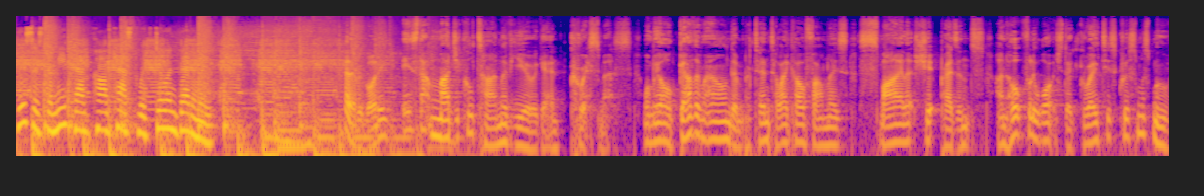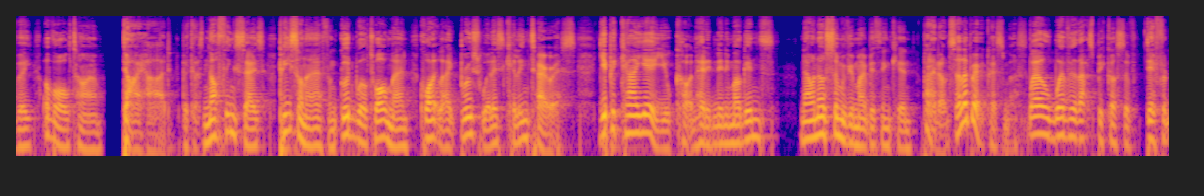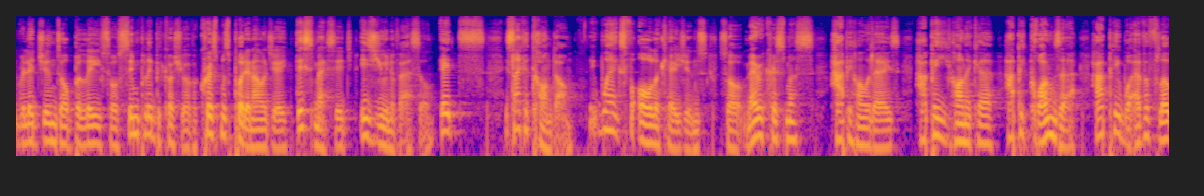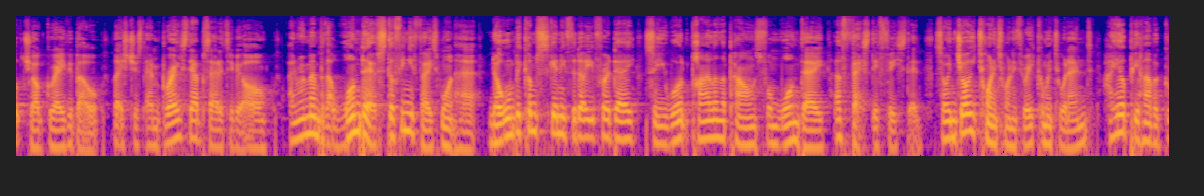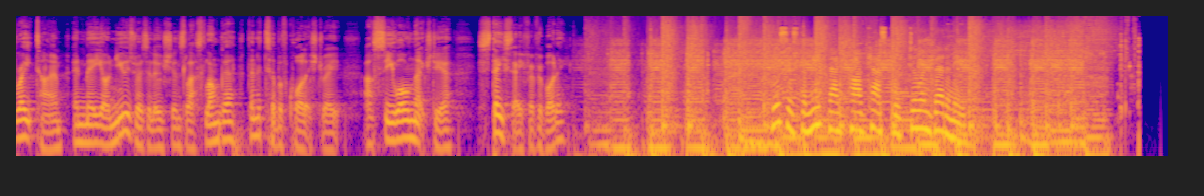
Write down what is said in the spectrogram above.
This is the Meatbag Podcast with Dylan Bettany. Hello, everybody. It's that magical time of year again, Christmas, when we all gather round and pretend to like our families, smile at shit presents, and hopefully watch the greatest Christmas movie of all time. Die Hard, because nothing says peace on earth and goodwill to all men quite like Bruce Willis killing terrorists. Yippee-ki-yay, you cotton-headed ninny muggins. Now, I know some of you might be thinking, but I don't celebrate Christmas. Well, whether that's because of different religions or beliefs or simply because you have a Christmas pudding allergy, this message is universal. It's, it's like a condom. It works for all occasions. So, Merry Christmas, Happy Holidays, Happy Hanukkah, Happy Kwanzaa, Happy whatever floats your gravy boat. Let's just embrace the absurdity of it all. And remember that one day of stuffing your face won't hurt. No one becomes skinny if they don't eat for a day, so you won't pile on the pounds from one day of festive feasting. So enjoy 2023 coming to an end. I hope you have a great time and may your New Year's resolutions last longer than a tub of Quality Street. I'll see you all next year. Stay safe, everybody. This is the Meatbag Podcast with Dylan Bettany.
